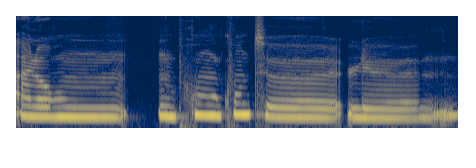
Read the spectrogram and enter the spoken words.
Alors, on, prend en compte le,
